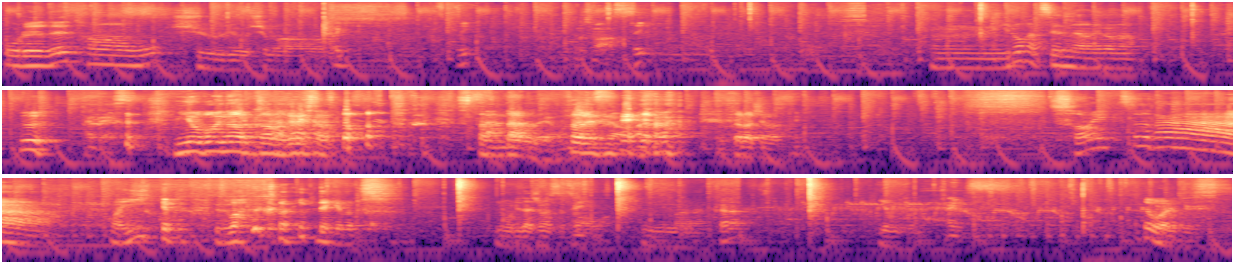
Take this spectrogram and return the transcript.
これでターンを終了しますはいお願いしますはい。うーん、色が強いんだよな、色な。うなるです 見覚えのあるカードが出てきた ぞ。スタンダードで。スタそうですね。ドラします。そいつなあまあいいよ。悪くないんだけど。盛り出しますよ、そのまま。2マナから4個目。はいで終わりです。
